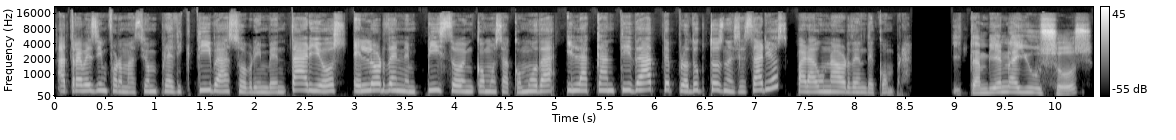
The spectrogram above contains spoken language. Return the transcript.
a través de información predictiva sobre inventarios, el orden en piso en cómo se acomoda y la cantidad de productos necesarios para una orden de compra. Y también hay usos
